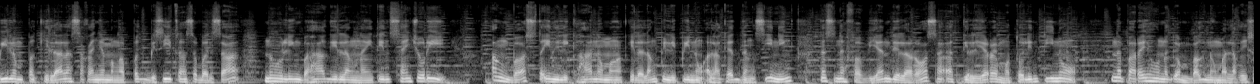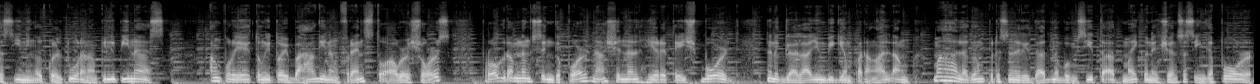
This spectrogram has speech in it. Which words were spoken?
bilang pagkilala sa kanyang mga pagbisita sa bansa noong huling bahagi lang 19th century. Ang bust ay nilikha ng mga kilalang Pilipinong alagad ng sining na sina Fabian de la Rosa at Guillermo Tolentino na parehong nagambag ng malaki sa sining at kultura ng Pilipinas. Ang proyektong ito ay bahagi ng Friends to Our Shores, program ng Singapore National Heritage Board na naglalayong bigyang parangal ang mahalagang personalidad na bumisita at may connection sa Singapore.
